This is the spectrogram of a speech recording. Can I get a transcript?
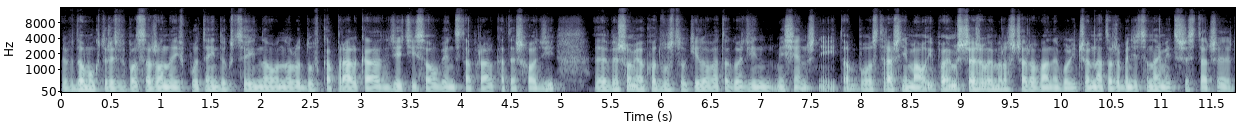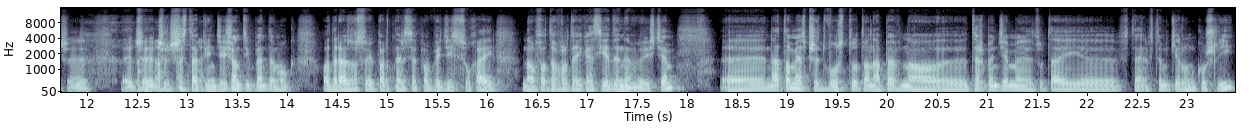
w domu, który jest wyposażony w płytę indukcyjną, no, lodówka, pralka, dzieci są, więc ta pralka też chodzi, y, wyszło mi około 200 kWh miesięcznie i to było strasznie mało i powiem szczerze, byłem rozczarowany, bo liczyłem na to, że będzie co najmniej 300 czy, czy, czy, czy 350 i będę mógł od razu swojej partnerce powiedzieć, słuchaj, no fotowoltaika jest jedynym wyjściem, E, natomiast przy 200 to na pewno e, też będziemy tutaj e, w, te, w tym kierunku szli.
